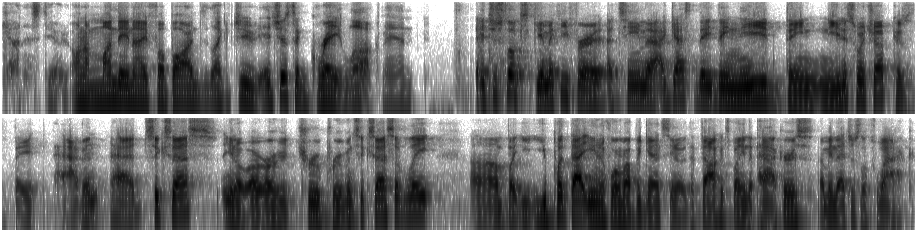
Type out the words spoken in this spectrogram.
goodness, dude! On a Monday night football, and like, dude, it's just a great look, man. it just looks gimmicky for a, a team that I guess they, they need they need to switch up because they haven't had success, you know, or, or true proven success of late. Um, but you, you put that uniform up against, you know, the Falcons playing the Packers. I mean, that just looks whack.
